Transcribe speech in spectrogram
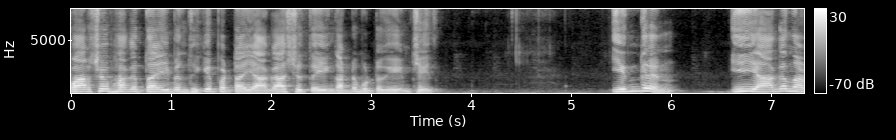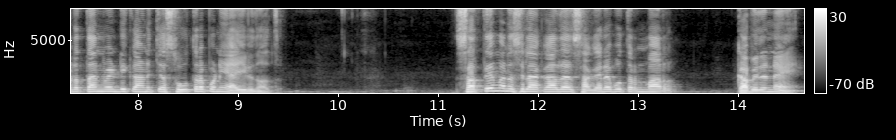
പാർശ്വഭാഗത്തായി ബന്ധിക്കപ്പെട്ട ആകാശത്തെയും കണ്ടുമുട്ടുകയും ചെയ്തു. ഇന്ദ്രൻ ഈ യാഗം നടത്താൻ വേണ്ടി കാണിച്ച സൂത്രപ്പണിയായിരുന്നു അത്. സത്യം മനസ്സിലാക്കാതെ സകരപുത്രന്മാർ കപിലനെ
